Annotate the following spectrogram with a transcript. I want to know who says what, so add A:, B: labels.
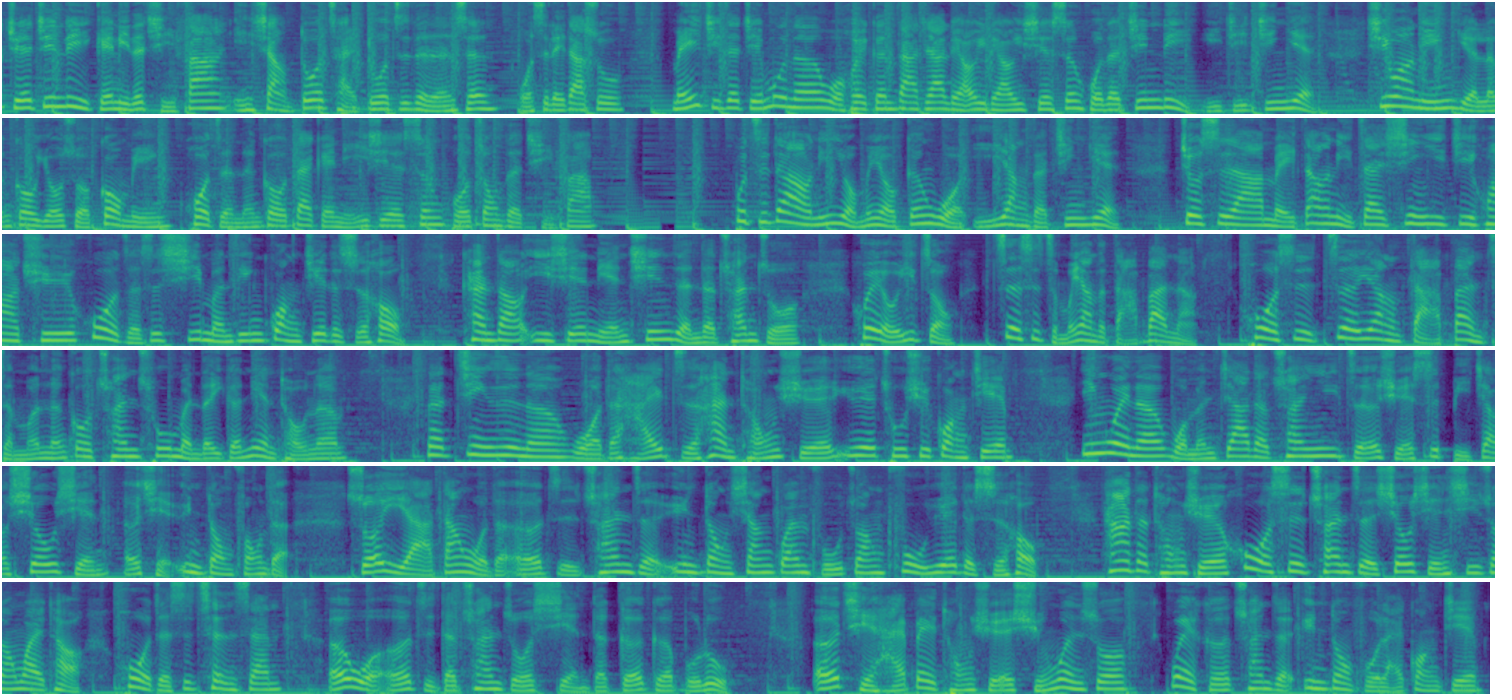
A: 发掘经历给你的启发，影响多彩多姿的人生。我是雷大叔。每一集的节目呢，我会跟大家聊一聊一些生活的经历以及经验，希望您也能够有所共鸣，或者能够带给你一些生活中的启发。不知道你有没有跟我一样的经验？就是啊，每当你在信义计划区或者是西门町逛街的时候，看到一些年轻人的穿着，会有一种。这是怎么样的打扮呢？或是这样打扮怎么能够穿出门的一个念头呢？那近日呢，我的孩子和同学约出去逛街，因为呢，我们家的穿衣哲学是比较休闲而且运动风的，所以啊，当我的儿子穿着运动相关服装赴约的时候。他的同学或是穿着休闲西装外套，或者是衬衫，而我儿子的穿着显得格格不入，而且还被同学询问说为何穿着运动服来逛街。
